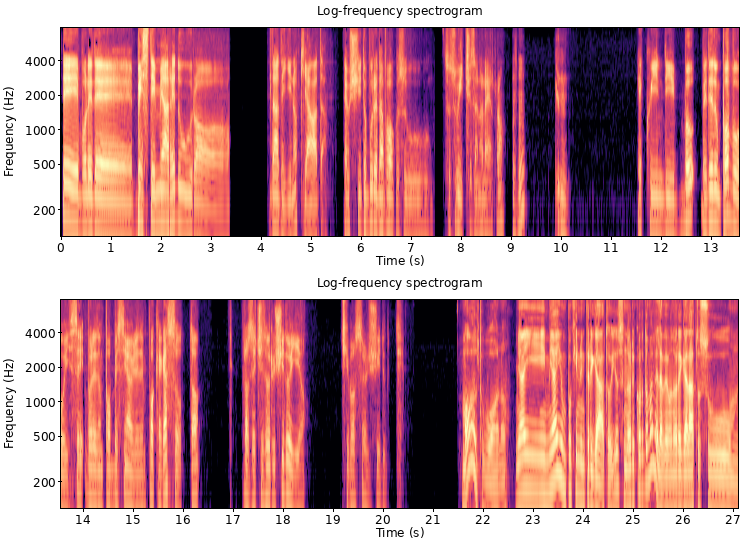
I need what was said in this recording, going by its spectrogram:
Se volete bestemmiare duro, dategli un'occhiata. È uscito pure da poco su, su Switch, se non erro. Mm-hmm. e quindi, boh, vedete un po' voi. Se volete un po' bestemmiare, vedete un po' cagare sotto però se ci sono riuscito io, ci possono riuscire tutti. Molto buono. Mi hai, mi hai un pochino intrigato. Io, se non ricordo male, l'avevano regalato su mm,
